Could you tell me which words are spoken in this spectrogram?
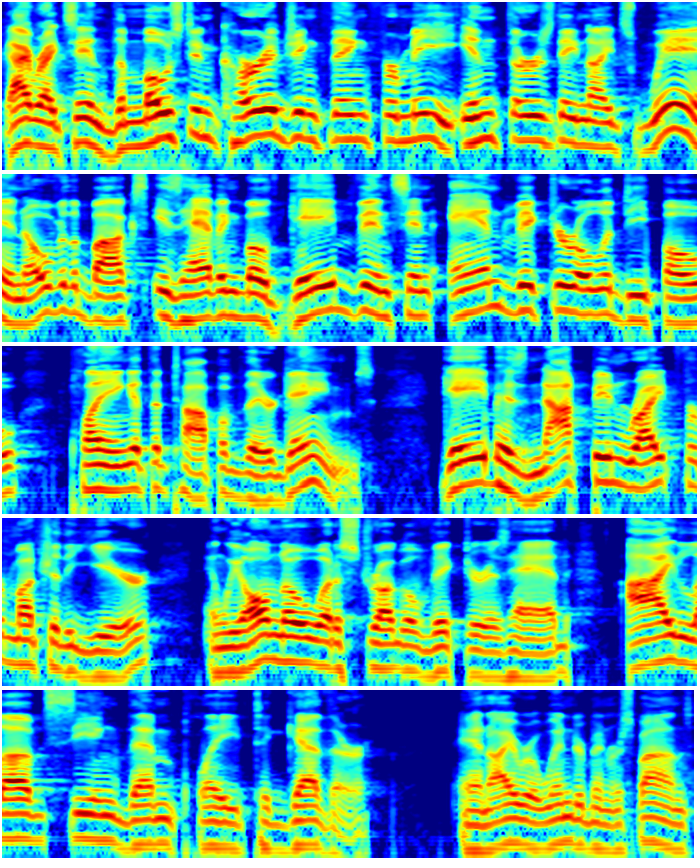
Guy writes in, the most encouraging thing for me in Thursday night's win over the Bucks is having both Gabe Vincent and Victor Oladipo playing at the top of their games. Gabe has not been right for much of the year, and we all know what a struggle Victor has had. I loved seeing them play together. And Ira Winderman responds,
